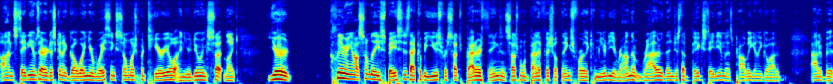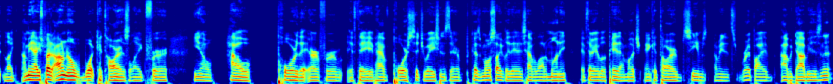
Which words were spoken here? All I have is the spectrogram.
on stadiums that are just going to go away and you're wasting so much material and you're doing such like you're clearing out some of these spaces that could be used for such better things and such more beneficial things for the community around them rather than just a big stadium that's probably going to go out of out a bit like I mean I expect I don't know what Qatar is like for you know how poor they are for if they have poor situations there because most likely they just have a lot of money if they're able to pay that much. And Qatar seems I mean it's right by Abu Dhabi isn't it?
